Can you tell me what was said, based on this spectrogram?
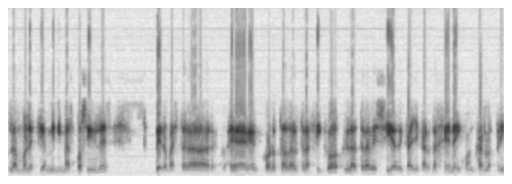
las molestias mínimas posibles, pero va a estar eh, cortada al tráfico la travesía de calle Cartagena y Juan Carlos I.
